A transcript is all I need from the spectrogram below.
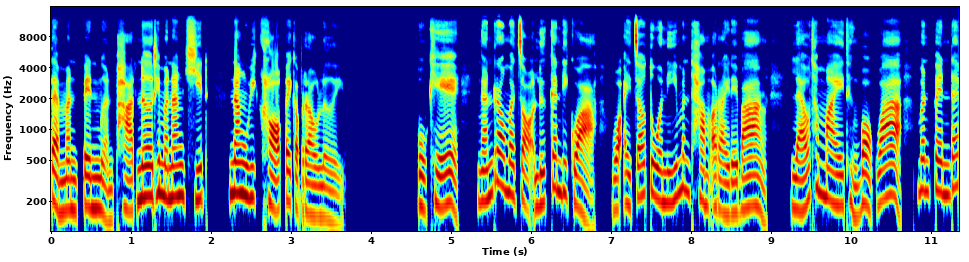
แต่มันเป็นเหมือนพาร์ทเนอร์ที่มานั่งคิด นั่งวิเคราะห์ไปกับเราเลย โอเค งั้นเรามาเจาะลึกกันดีกว่า ว่าไอ้เจ้าตัวนี้มันทำอะไรได้บ้าง แล้วทำไมถึงบอกว่ามันเป็นได้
